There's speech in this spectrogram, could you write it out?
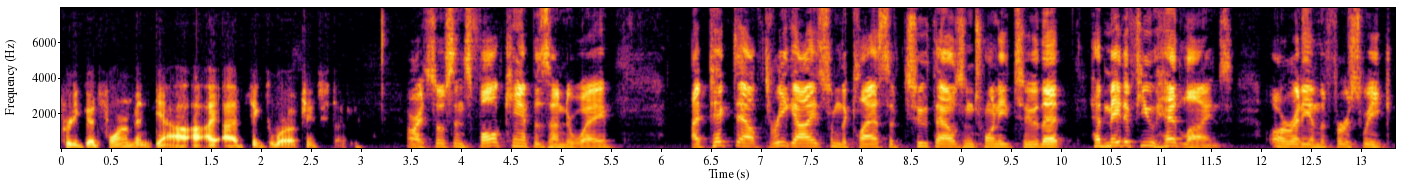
pretty good for him. And yeah, I, I think the world of Chansi Stuckey. All right, so since fall camp is underway, I picked out three guys from the class of 2022 that have made a few headlines already in the first week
